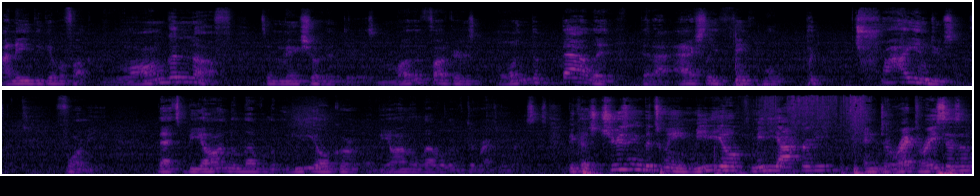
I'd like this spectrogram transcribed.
I need to give a fuck long enough to make sure that there's motherfuckers on the ballot that I actually think will put, try and do something for me that's beyond the level of mediocre or beyond the level of directly. Because choosing between mediocre, mediocrity and direct racism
